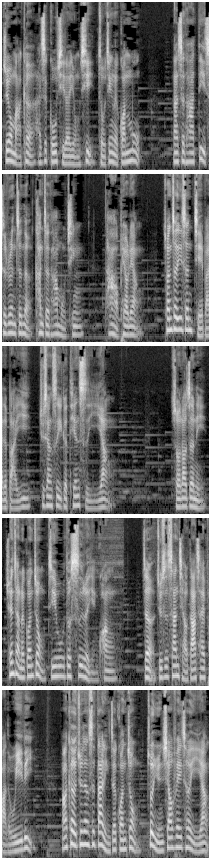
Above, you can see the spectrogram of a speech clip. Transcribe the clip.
最后，马克还是鼓起了勇气走进了棺木。那是他第一次认真的看着他母亲，她好漂亮，穿着一身洁白的白衣，就像是一个天使一样。说到这里，全场的观众几乎都湿了眼眶。这就是三桥大拆法的威力。马克就像是带领着观众坐云霄飞车一样，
